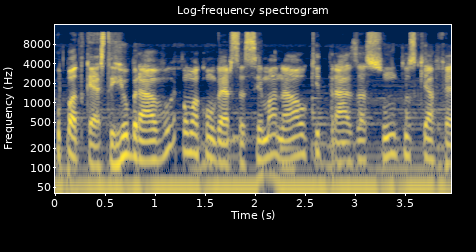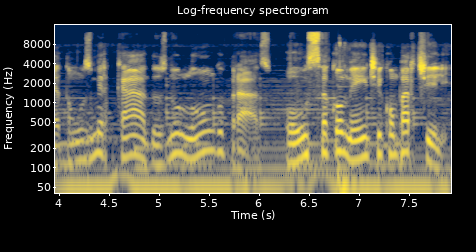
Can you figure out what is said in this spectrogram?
O podcast Rio Bravo é uma conversa semanal que traz assuntos que afetam os mercados no longo prazo. Ouça, comente e compartilhe.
